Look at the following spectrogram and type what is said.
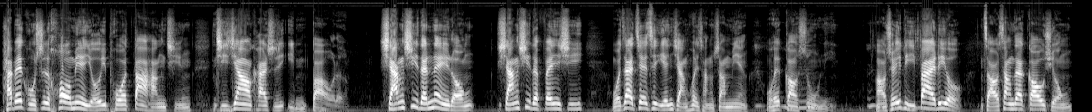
台北股市后面有一波大行情，即将要开始引爆了。详细的内容、详细的分析，我在这次演讲会场上面我会告诉你。好，所以礼拜六早上在高雄，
